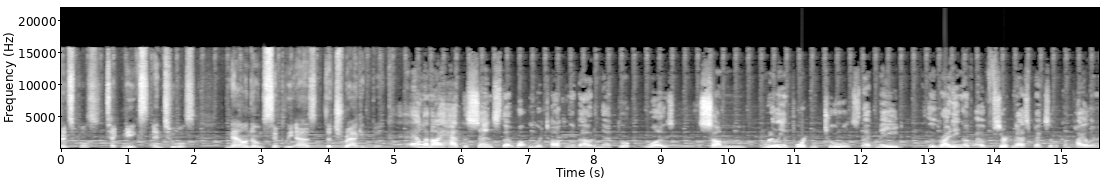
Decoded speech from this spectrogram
Principles, Techniques, and Tools, now known simply as the Dragon Book. Al and I had the sense that what we were talking about in that book was some really important tools that made the writing of, of certain aspects of a compiler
